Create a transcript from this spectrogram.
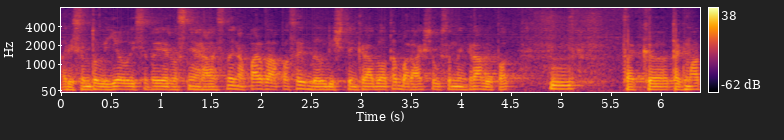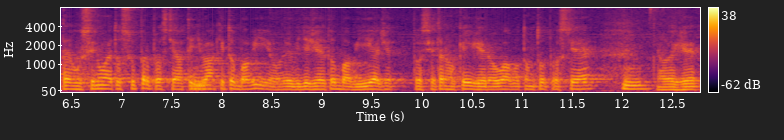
a, když jsem to viděl, když se tady vlastně hrál, jsem tady na pár zápasech byl, když tenkrát byla ta baráž, to už jsem tenkrát vypadl, mm tak, eh, tak máte husinu a je to super prostě a ty hmm. diváky to baví, jo. je vidět, že je to baví a že prostě ten hokej žerou a o tom to prostě je. Hmm. Jo, takže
